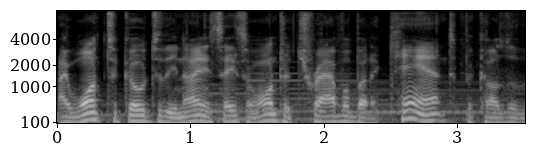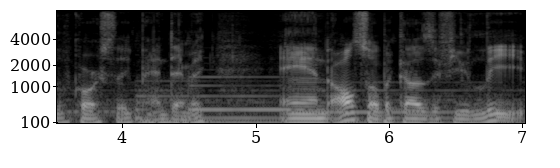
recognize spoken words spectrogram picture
I want to go to the United States. I want to travel, but I can't because of, of course, the pandemic. And also because if you leave,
